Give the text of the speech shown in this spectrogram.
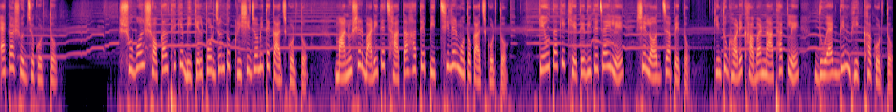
একা সহ্য করত। সুবল সকাল থেকে বিকেল পর্যন্ত কৃষিজমিতে কাজ করত। মানুষের বাড়িতে ছাতা হাতে পিচ্ছিলের মতো কাজ করত। কেউ তাকে খেতে দিতে চাইলে সে লজ্জা পেত। কিন্তু ঘরে খাবার না থাকলে দু একদিন ভিক্ষা করত।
